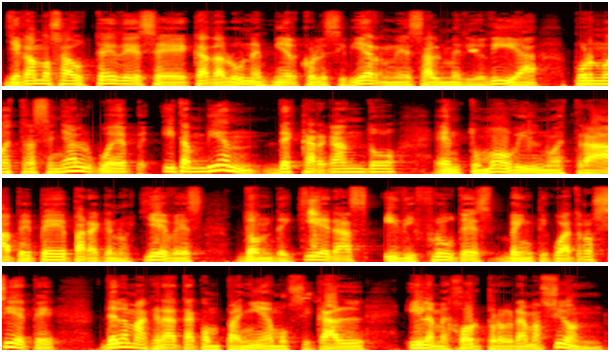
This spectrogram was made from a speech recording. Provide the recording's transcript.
Llegamos a ustedes eh, cada lunes, miércoles y viernes al mediodía por nuestra señal web y también descargando en tu móvil nuestra app para que nos lleves donde quieras y disfrutes 24/7 de la más grata compañía musical y la mejor programación.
